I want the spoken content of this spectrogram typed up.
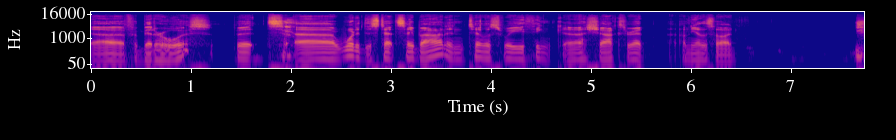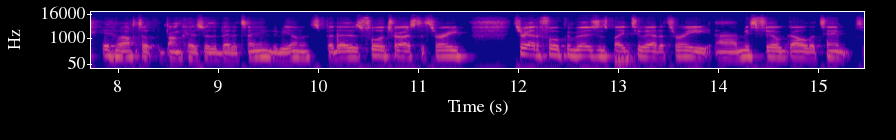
uh, for better or worse. But uh, what did the stats say, Barn? And tell us where you think uh, Sharks are at on the other side. Yeah, well, I thought the Broncos were the better team, to be honest. But it was four tries to three. Three out of four conversions played two out of three. Uh, missed field goal attempt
